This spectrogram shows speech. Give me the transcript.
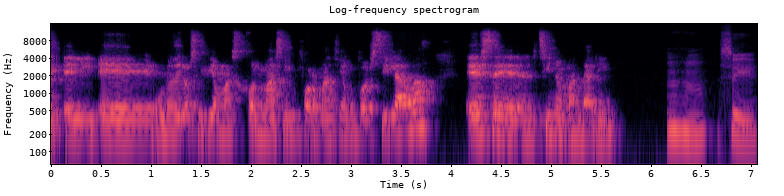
eh, uno de los idiomas con más información por sílaba es el chino mandarín. sí.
